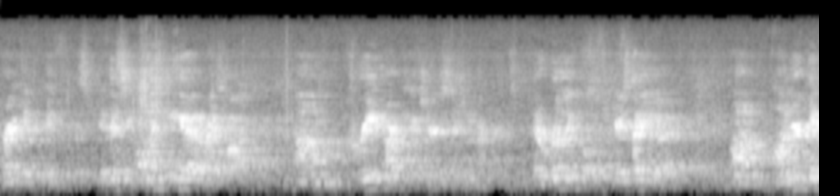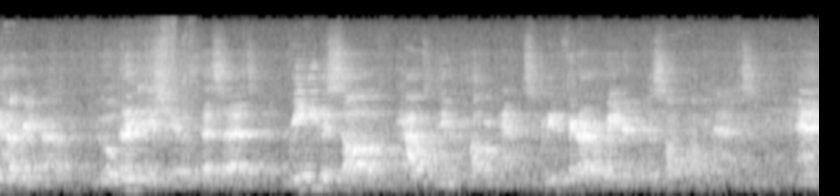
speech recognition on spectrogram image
Bring, if, if, if it's the only thing you get out of my talk, um, create architecture decision records. They're really cool. Here's how you do it. Um, on your GitHub repo, you open an issue that says, we need to solve how to do problem X. We need to figure out a way to solve problem X. And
